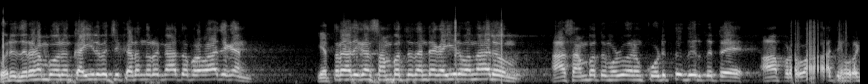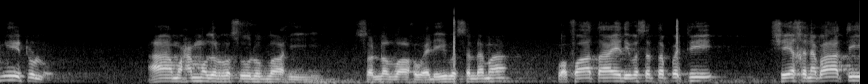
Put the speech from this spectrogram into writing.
ഒരു ദൃഹം പോലും കയ്യിൽ വെച്ച് കിടന്നുറങ്ങാത്ത പ്രവാചകൻ എത്ര അധികം സമ്പത്ത് തന്റെ കയ്യിൽ വന്നാലും ആ സമ്പത്ത് മുഴുവനും കൊടുത്തു തീർത്തിട്ടേ ആ പ്രവാചകൻ ഉറങ്ങിയിട്ടുള്ളൂ. ആ മുഹമ്മദ് റസൂലുല്ലാഹി സല്ലാഹു അലൈഹി വസല്ലമ വഫാത്തായ ദിവസത്തെപ്പറ്റി ഷേഖ് നബാത്തി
